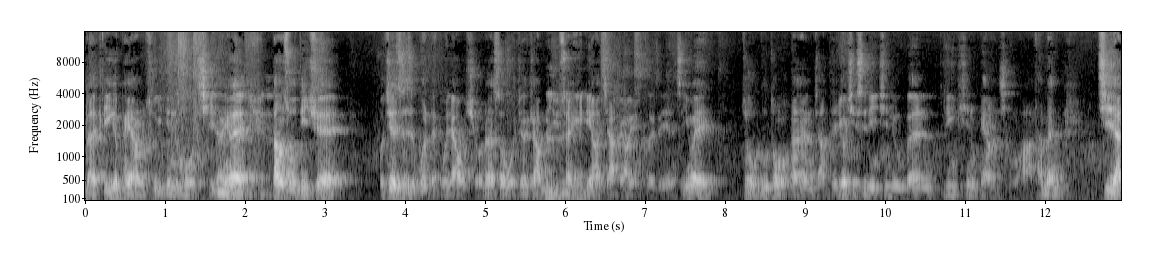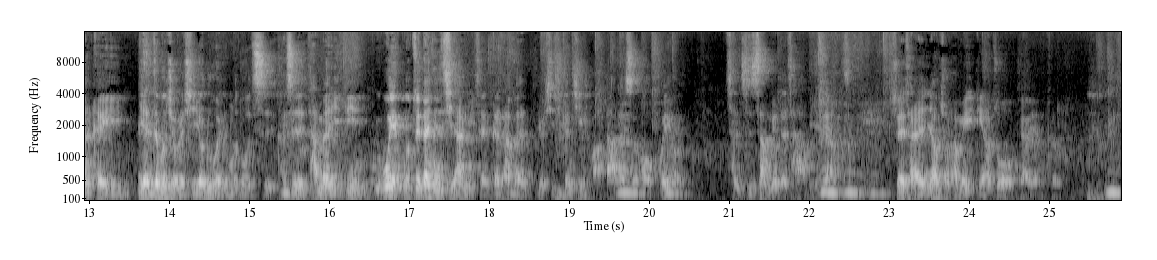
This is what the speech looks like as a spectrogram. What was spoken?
呃，第一个培养出一定的默契了，因为当初的确，我记得这是我的我要求，那时候我就叫他们预算一定要加表演课这件事，因为就如同我刚刚讲的，尤其是林心如跟林心如表演精华，他们既然可以演这么久的戏，又入围这么多次，可是他们一定，我也我最担心是其他女生跟他们，尤其是跟清华搭的时候，会有层次上面的差别这样子，所以才要求他们一定要做表演课，嗯，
